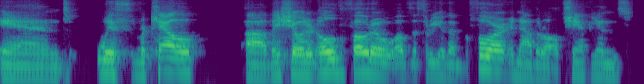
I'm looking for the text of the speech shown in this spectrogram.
And with Raquel, uh, they showed an old photo of the three of them before, and now they're all champions.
